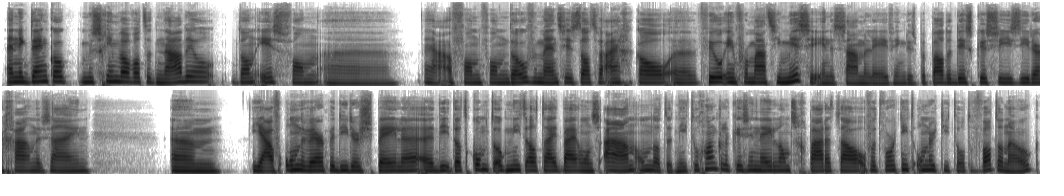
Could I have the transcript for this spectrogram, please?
En ik denk ook misschien wel wat het nadeel dan is van, eh, ja, van, van dove mensen, is dat we eigenlijk al eh, veel informatie missen in de samenleving. Dus bepaalde discussies die er gaande zijn. Ehm, ja, of onderwerpen die er spelen. eh, die, dat komt ook niet altijd bij ons aan, omdat het niet toegankelijk is in Nederlandse gebarentaal. Of het wordt niet ondertiteld of wat dan ook.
